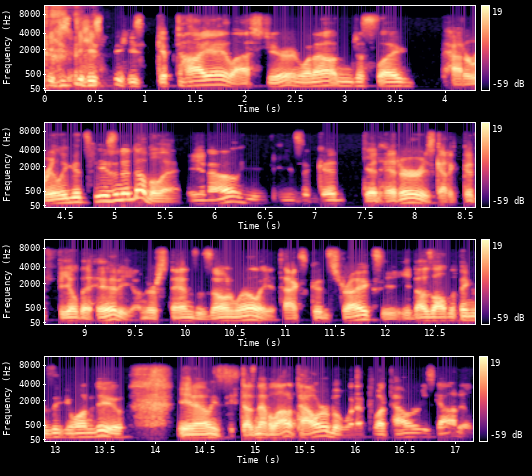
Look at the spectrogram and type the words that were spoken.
he's, he's, he skipped high A last year and went out and just like had a really good season at double A. You know, he, he's a good, good hitter. He's got a good feel to hit. He understands the zone well. He attacks good strikes. He, he does all the things that you want to do. You know, he doesn't have a lot of power, but what, what power he's got, he'll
